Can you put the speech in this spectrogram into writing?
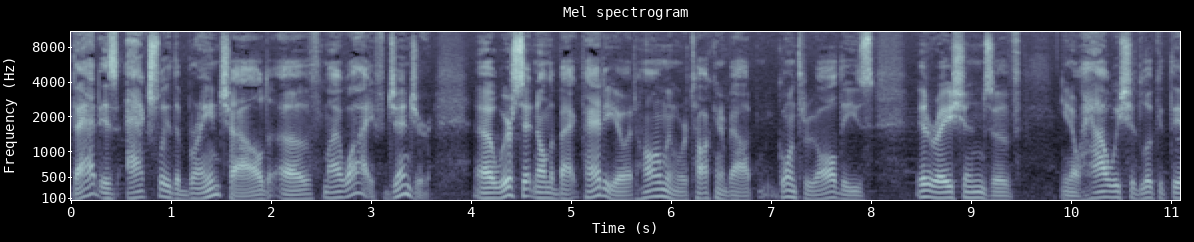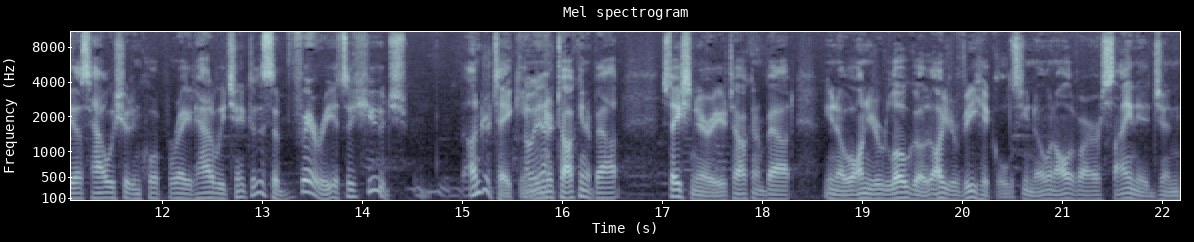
that is actually the brainchild of my wife, Ginger. Uh, we're sitting on the back patio at home, and we're talking about going through all these iterations of you know how we should look at this, how we should incorporate, how do we change? Because it's a very, it's a huge undertaking. Oh, yeah. you're talking about stationery, you're talking about you know on your logos, all your vehicles, you know, and all of our signage, and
